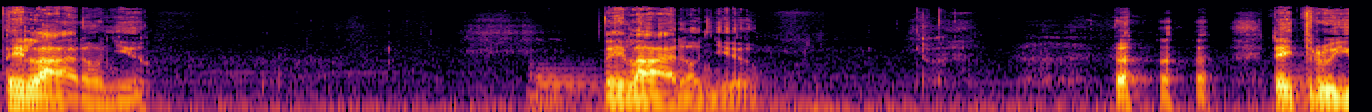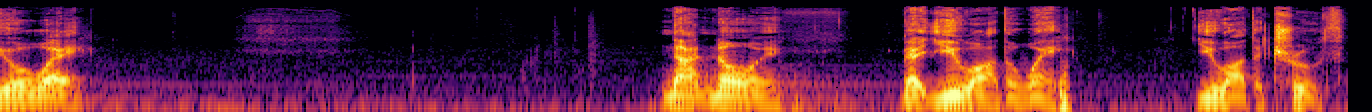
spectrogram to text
They lied on you. They lied on you. they threw you away. Not knowing that you are the way, you are the truth,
